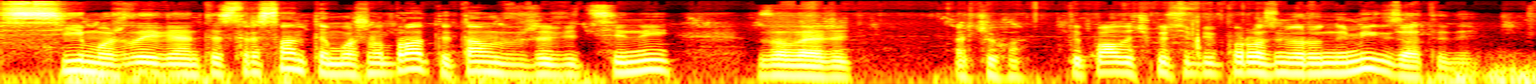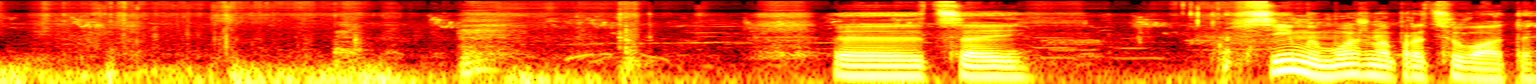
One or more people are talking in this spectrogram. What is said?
Всі можливі антистресанти можна брати, там вже від ціни залежить. А чого? Ти паличку собі по розміру не міг взяти? Де? Е, цей. Всіми можна працювати.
